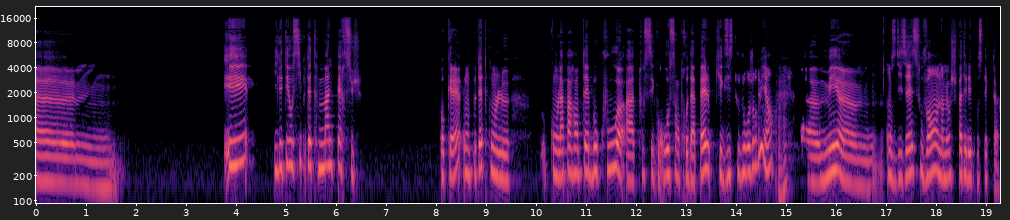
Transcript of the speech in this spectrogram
Mmh et il était aussi peut-être mal perçu. Ok, peut-être qu'on le qu'on l'apparentait beaucoup à, tous ces gros centres d'appel qui existent toujours aujourd'hui. Hein. Mmh euh, mais euh, on se disait souvent, non mais moi je suis pas téléprospecteur.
